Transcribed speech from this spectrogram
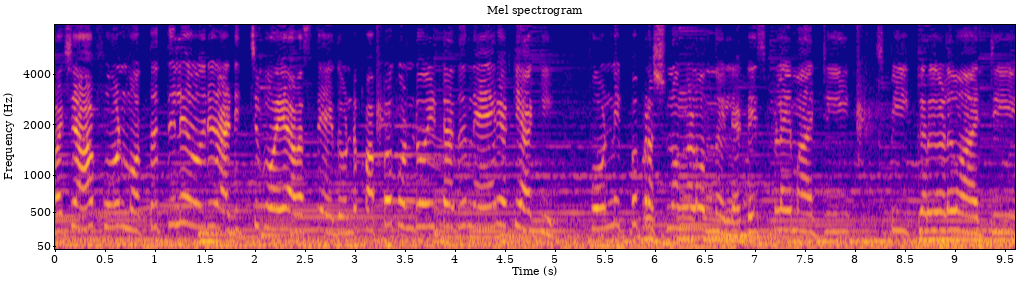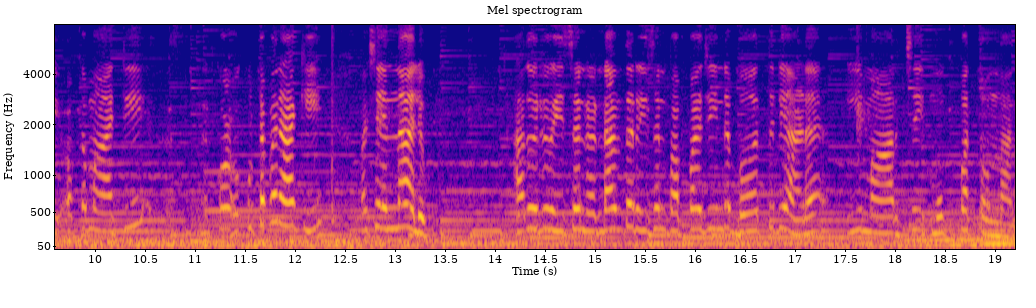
പക്ഷെ ആ ഫോൺ മൊത്തത്തിൽ ഒരു അടിച്ചു പോയ അവസ്ഥ ആയതുകൊണ്ട് പപ്പ കൊണ്ടുപോയിട്ട് അത് നേരെയൊക്കെ ആക്കി. ഫോണിന് ഇപ്പൊ പ്രശ്നങ്ങളൊന്നുമില്ല. ഡിസ്പ്ലേ മാറ്റി സ്പീക്കറുകൾ മാറ്റി ഒക്കെ മാറ്റി കുട്ടപ്പനാക്കി. പക്ഷെ എന്നാലും അതൊരു റീസൺ രണ്ടാമത്തെ റീസൺ പപ്പാജീന്റെ ബർത്ത്ഡേ ആണ് ഈ മാർച്ച് മുപ്പത്തൊന്നാം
